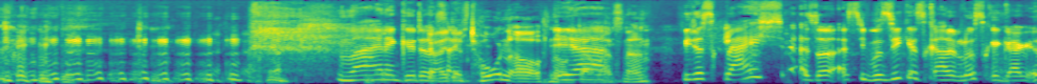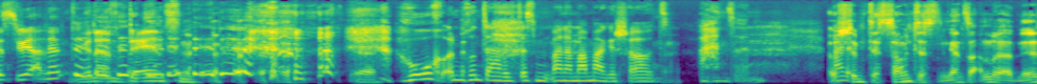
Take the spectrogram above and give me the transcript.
Meine Güte. das Geil, der Ton auch noch Ja. damals, ne? Wie das gleich, also als die Musik jetzt gerade losgegangen ist, wir alle Wir am Dancen. hoch und runter habe ich das mit meiner Mama geschaut. Wahnsinn. Aber stimmt, der Sound ist ein ganz anderer, ne?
